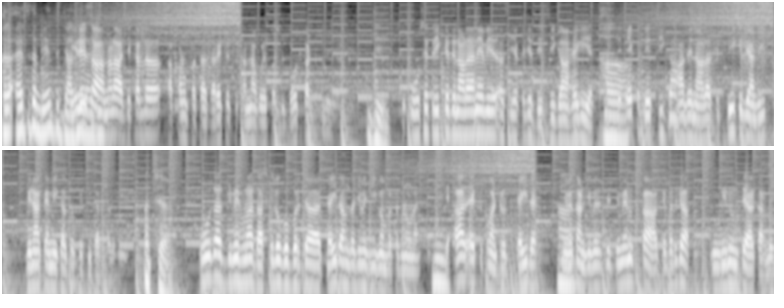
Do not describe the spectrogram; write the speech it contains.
ਫਿਰ ਇਹ 'ਚ ਤਾਂ ਮਿਹਨਤ ਜ਼ਿਆਦਾ ਜਿਹੜੇ ਲੱਗਦੀ ਹਿਸਾਬ ਨਾਲ ਅੱਜ ਕੱਲ ਆਪਾਂ ਨੂੰ ਪਤਾ ਸਾਰੇ ਕਿ ਕਿਸਾਨਾਂ ਕੋਲੇ ਪਸ਼ੂ ਬਹੁਤ ਘੱਟ ਹੁੰਦੇ ਆ। ਜੀ। ਉਸੇ ਤਰੀਕੇ ਦੇ ਨਾਲ ਇਹਨੇ ਵੀ ਅਸੀਂ ਇੱਕ ਜੇ ਦੇਸੀ ਗਾਂ ਹੈਗੀ ਆ ਤੇ ਇੱਕ ਦੇਸੀ ਗਾਂ ਦੇ ਨਾਲ ਅਸੀਂ 30 ਕਿੱਲਿਆਂ ਦੀ ਬਿਨਾਂ ਕੈਮੀਕਲ ਤੋਂ ਖੇਤੀ ਕਰ ਸਕਦੇ ਹਾਂ। ਅੱਛਾ। ਉਹਦਾ ਜਿਵੇਂ ਹੁਣ ਆਹ 10 ਕਿਲੋ ਗੋਬਰ ਚਾਹੀਦਾ ਹੁੰਦਾ ਜਿਵੇਂ ਜੀਵ ਅੰਮ੍ਰਿਤ ਬਣਾਉਣਾ ਤੇ ਆ ਇੱਕ ਕੁਇੰਟਲ ਚਾਹੀਦਾ ਜਿਵੇਂ ਕਣ ਜਿਵੇਂ ਜਿਵੇਂ ਇਹਨੂੰ ਸੁਕਾ ਕੇ ਵਧੀਆ ਰੂੜੀ ਨੂੰ ਤਿਆਰ ਕਰ ਲਓ।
